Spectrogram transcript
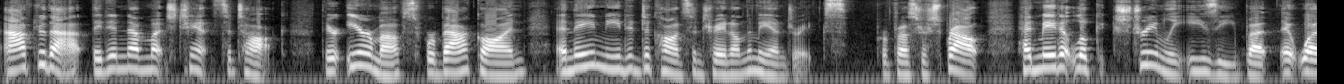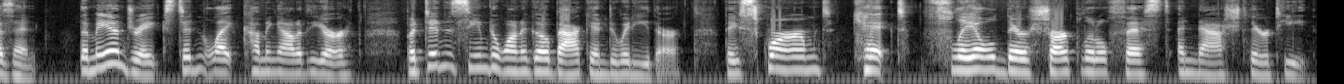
After that, they didn't have much chance to talk. Their earmuffs were back on, and they needed to concentrate on the mandrakes. Professor Sprout had made it look extremely easy, but it wasn't. The mandrakes didn't like coming out of the earth, but didn't seem to want to go back into it either. They squirmed, kicked, flailed their sharp little fists, and gnashed their teeth.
